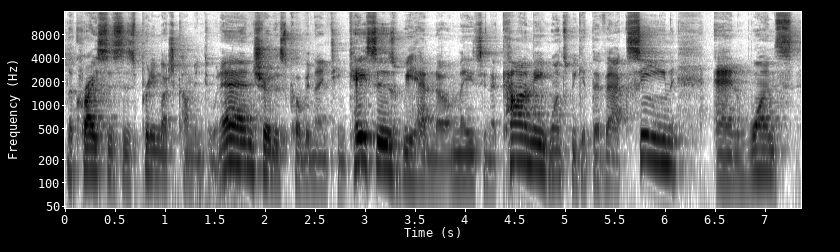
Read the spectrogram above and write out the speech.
The crisis is pretty much coming to an end. Sure, there's COVID 19 cases. We had an amazing economy once we get the vaccine and once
